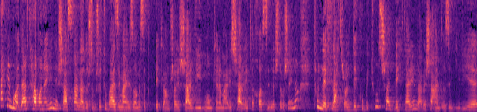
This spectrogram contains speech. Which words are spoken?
اگه مادر توانایی نشستن نداشته باشه تو بعضی مریضا مثل اکلامپسیای شدید ممکنه مریض شرایط خاصی داشته باشه. اینا تو left lateral decubitus شاید بهترین روش اندازه‌گیری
